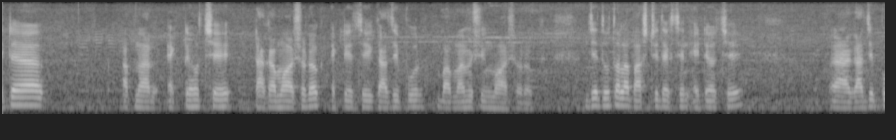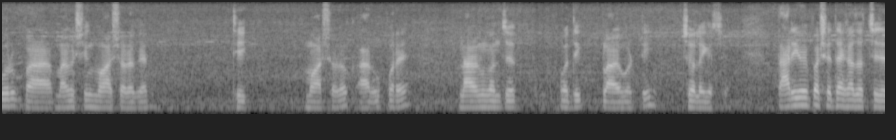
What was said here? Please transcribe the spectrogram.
এটা আপনার একটা হচ্ছে ঢাকা মহাসড়ক, একটি হচ্ছে গাজীপুর বা ময়মনসিংহ মহাসড়ক। যে দোতলা বাসটি দেখছেন, এটা হচ্ছে গাজীপুর বা ময়মনসিংহ মহাসড়কের ঠিক মহাসড়ক, আর উপরে নারায়ণগঞ্জের অধিক ফ্লাইওভারটি চলে গেছে। তারই ওই পাশে দেখা যাচ্ছে যে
